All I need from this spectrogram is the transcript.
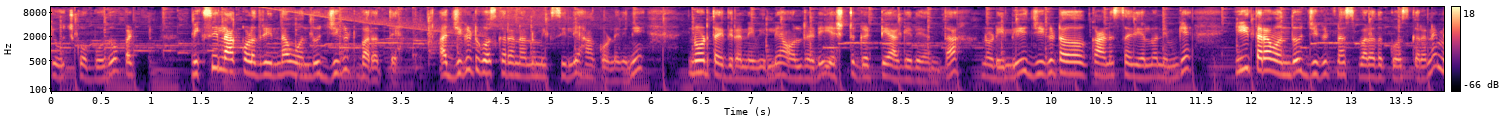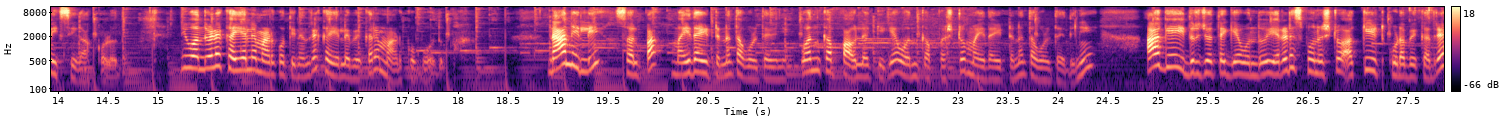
ಕಿವುಚ್ಕೋಬೋದು. ಬಟ್ ಮಿಕ್ಸಿಲಿ ಹಾಕ್ಕೊಳ್ಳೋದ್ರಿಂದ ಒಂದು ಜಿಗಿಟ್ ಬರುತ್ತೆ. ಆ ಜಿಗಿಟ್ಗೋಸ್ಕರ ನಾನು ಮಿಕ್ಸಿಲಿ ಹಾಕ್ಕೊಂಡಿದ್ದೀನಿ. ನೋಡ್ತಾ ಇದ್ದೀರಾ ನೀವು ಇಲ್ಲಿ ಆಲ್ರೆಡಿ ಎಷ್ಟು ಗಟ್ಟಿ ಆಗಿದೆ ಅಂತ. ನೋಡಿ, ಇಲ್ಲಿ ಜಿಗುಟ ಕಾಣಿಸ್ತಾ ಇದೆಯಲ್ವ ನಿಮಗೆ? ಈ ಥರ ಒಂದು ಜಿಗುಟ್ನೆಸ್ ಬರೋದಕ್ಕೋಸ್ಕರನೇ ಮಿಕ್ಸಿಗೆ ಹಾಕ್ಕೊಳ್ಳೋದು. ನೀವು ಒಂದು ವೇಳೆ ಕೈಯಲ್ಲೇ ಮಾಡ್ಕೋತೀನಿ ಅಂದರೆ ಕೈಯಲ್ಲೇ ಬೇಕಾದ್ರೆ ಮಾಡ್ಕೋಬೋದು. ನಾನಿಲ್ಲಿ ಸ್ವಲ್ಪ ಮೈದಾ ಹಿಟ್ಟನ್ನು ತಗೊಳ್ತಾ ಇದ್ದೀನಿ. ಒಂದು ಕಪ್ ಅವಲಕ್ಕಿಗೆ ಒಂದು ಕಪ್ಪಷ್ಟು ಮೈದಾ ಹಿಟ್ಟನ್ನು ತಗೊಳ್ತಾ ಇದ್ದೀನಿ. ಹಾಗೆ ಇದ್ರ ಜೊತೆಗೆ ಒಂದು ಎರಡು ಸ್ಪೂನಷ್ಟು ಅಕ್ಕಿ ಹಿಟ್ಟು ಕೂಡ ಬೇಕಾದರೆ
